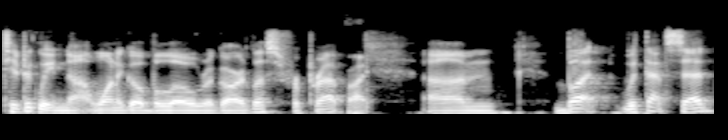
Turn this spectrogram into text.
typically not want to go below regardless for prep. Right. Um, but with that said,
